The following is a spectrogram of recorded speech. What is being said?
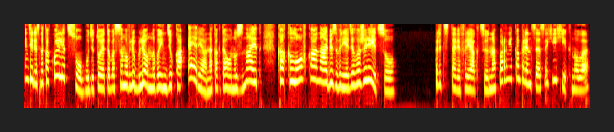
Интересно, какое лицо будет у этого самовлюбленного индюка Эриана, когда он узнает, как ловко она обезвредила жрицу? Представив реакцию напарника, принцесса хихикнула.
